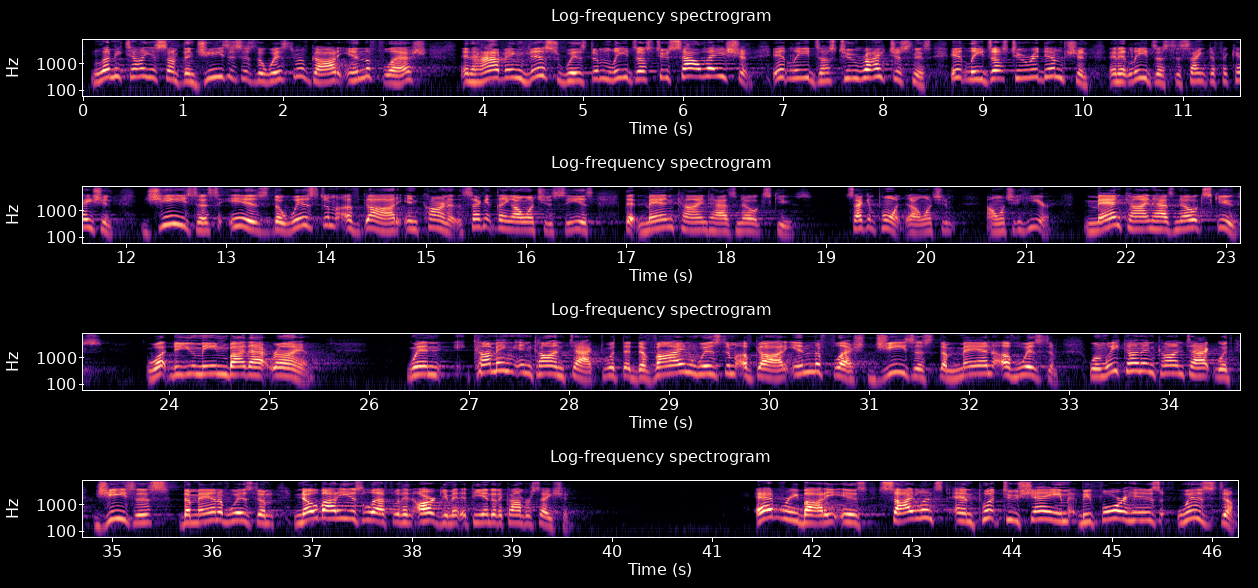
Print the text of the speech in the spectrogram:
Let me tell you something Jesus is the wisdom of God in the flesh, and having this wisdom leads us to salvation. It leads us to righteousness. It leads us to redemption, and it leads us to sanctification. Jesus is the wisdom of God incarnate. The second thing I want you to see is that mankind has no excuse. Second point that I want you to, I want you to hear mankind has no excuse. What do you mean by that, Ryan? When coming in contact with the divine wisdom of God in the flesh, Jesus, the man of wisdom, when we come in contact with Jesus, the man of wisdom, nobody is left with an argument at the end of the conversation. Everybody is silenced and put to shame before his wisdom.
